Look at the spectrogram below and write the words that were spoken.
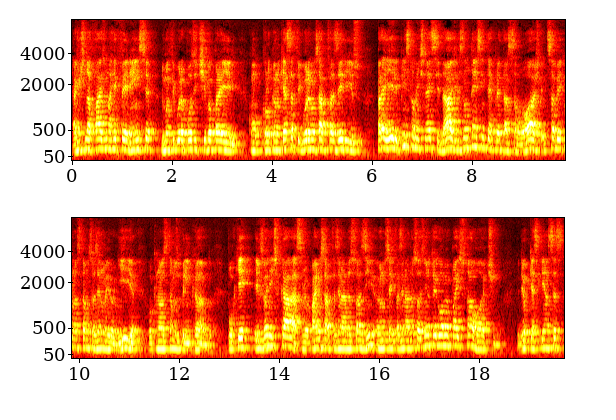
a gente ainda faz uma referência de uma figura positiva para ele, colocando que essa figura não sabe fazer isso. Para ele, principalmente nessa idade, eles não têm essa interpretação lógica de saber que nós estamos fazendo uma ironia ou que nós estamos brincando. Porque eles vão identificar, ah, se meu pai não sabe fazer nada sozinho, eu não sei fazer nada sozinho, eu estou igual ao meu pai, isso está ótimo. Entendeu? Porque as crianças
